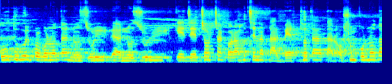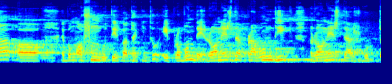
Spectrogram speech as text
কৌতূহল প্রবণতা, নজরুল নজরুলকে যে চর্চা করা হচ্ছে না, তার ব্যর্থতা, তার অসম্পূর্ণতা এবং অসঙ্গতির কথা কিন্তু এই প্রবন্ধে রণেশ দা প্রাবন্ধিক, রণেশ দাশগুপ্ত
